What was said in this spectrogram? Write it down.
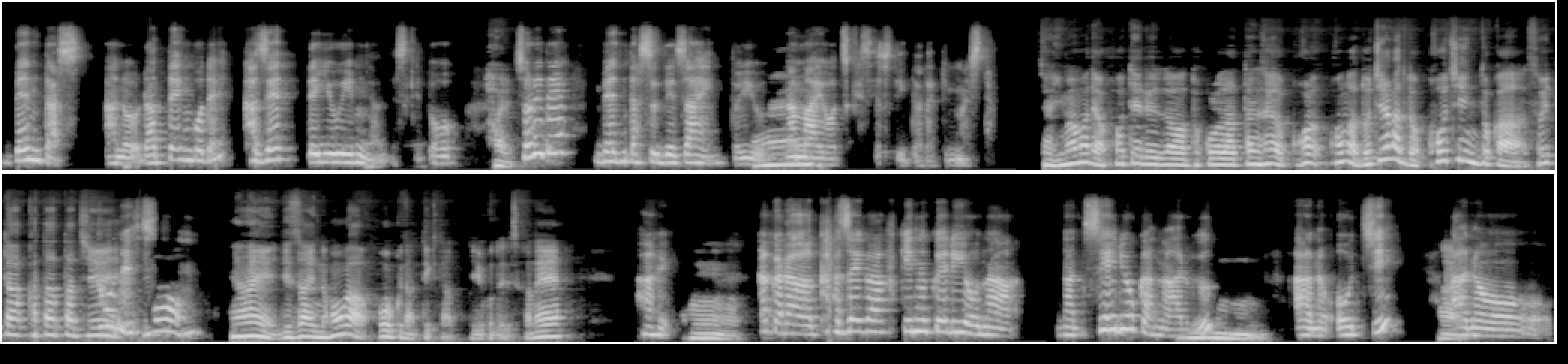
ベンタス、あの、ラテン語で風っていう意味なんですけど、はい。それでベンタスデザインという名前を付けさせていただきました。じゃあ今まではホテルのところだったんですが、こ今度はどちらかというと個人とかそういった方たちの、そうです、ね。はい、デザインの方が多くなってきたっていうことですかね。はい。うん。だから、風が吹き抜けるような、なんて清涼感のある、うんあの、お家、はい。あの、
